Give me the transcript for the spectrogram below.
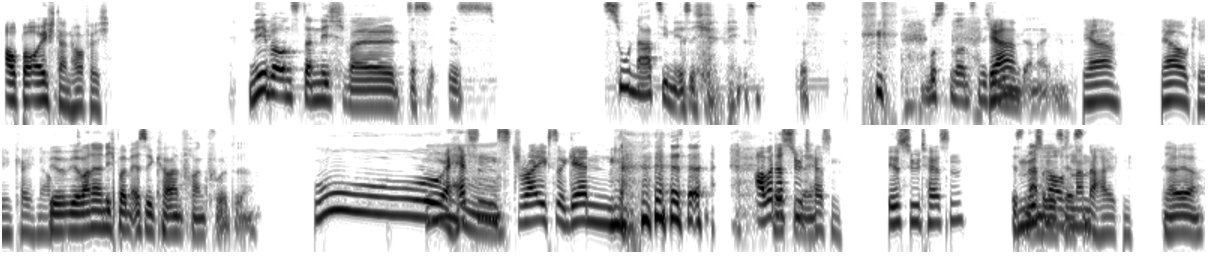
Auch bei euch dann, hoffe ich. Nee, bei uns dann nicht, weil das ist zu nazimäßig gewesen. Das mussten wir uns nicht ja, unbedingt aneignen. Ja, ja, okay, kann ich nach. Wir, wir waren ja nicht beim SEK in Frankfurt. Ja. Uh, mm. Hessen strikes again. Aber das Hessen, Südhessen. Ey. Ist Südhessen. Ist Müssen wir auseinanderhalten. Hessen. Ja, ja.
